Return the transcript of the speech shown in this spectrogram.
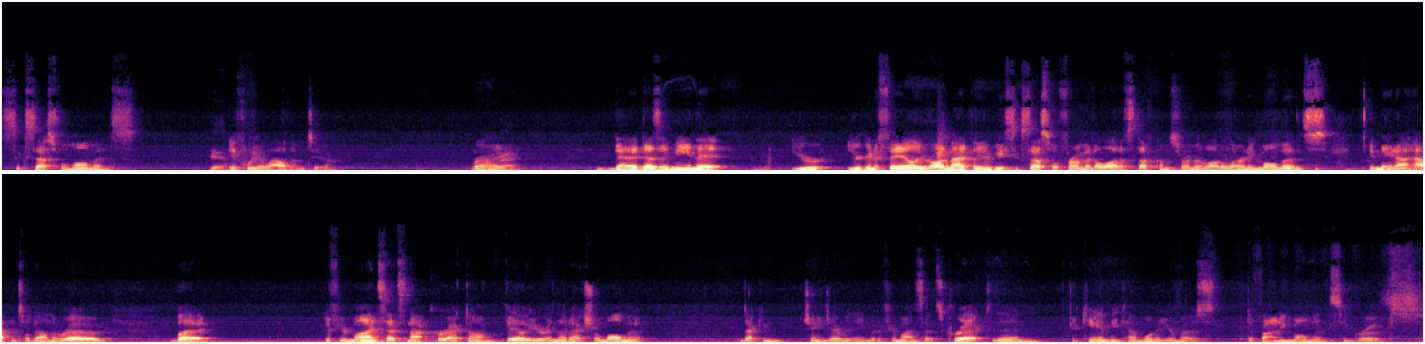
successful moments Yeah. if we allow them to. right. Right. Now that doesn't mean that you're you're going to fail. You're automatically going to be successful from it. A lot of stuff comes from it. A lot of learning moments. It may not happen till down the road, but if your mindset's not correct on failure in that actual moment, that can change everything. But if your mindset's correct, then it can become one of your most defining moments and growths.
